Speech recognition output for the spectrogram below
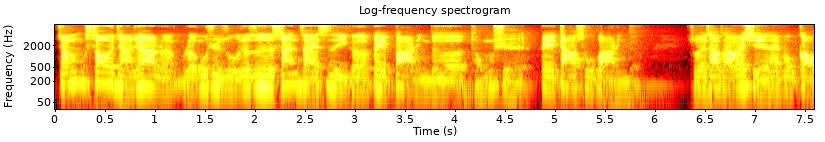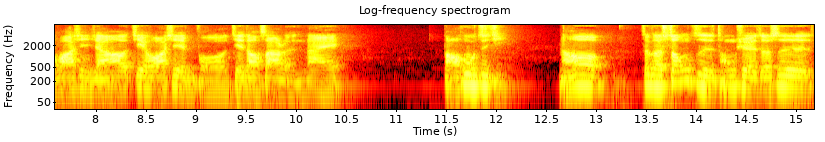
将稍微讲一下人人物叙述，就是山宅是一个被霸凌的同学，被大叔霸凌的，所以他才会写那封告发信，想要借花献佛、借刀杀人来保护自己。然后这个松子同学则是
